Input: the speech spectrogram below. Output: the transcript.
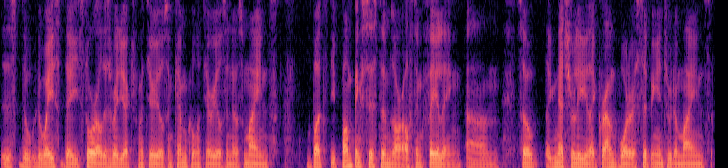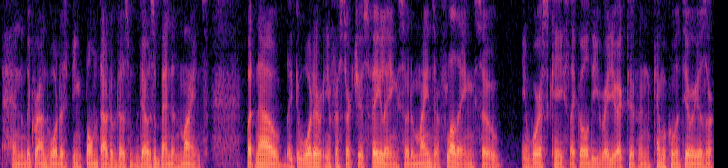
this, the, the ways they store all these radioactive materials and chemical materials in those mines but the pumping systems are often failing. Um, so like naturally like groundwater is sipping into the mines and the groundwater is being pumped out of those those abandoned mines. But now like the water infrastructure is failing so the mines are flooding. So in worst case like all the radioactive and chemical materials are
